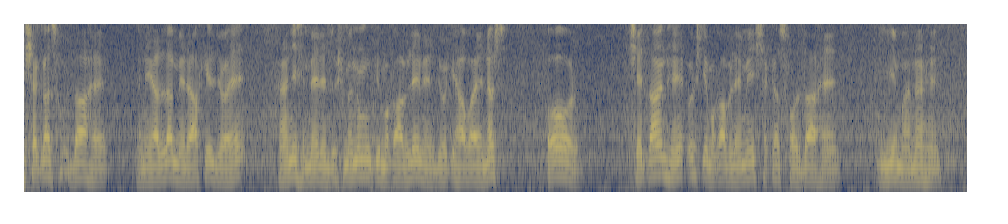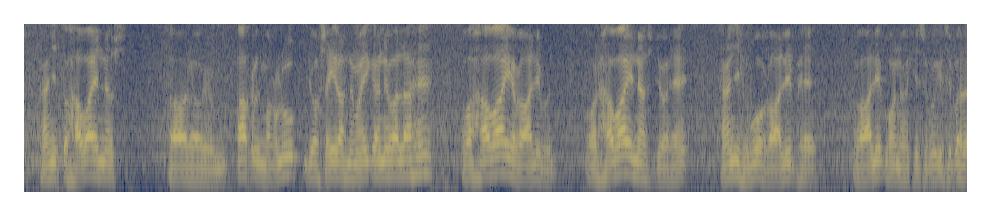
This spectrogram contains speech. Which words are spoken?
شکست خوردہ ہے۔ یعنی اللہ میرا عقل جو ہے ہاں جی میرے دشمنوں کے مقابلے میں جو کہ ہوائے نفس اور شیطان ہے اس کے مقابلے میں شکست خوردہ ہے۔ یہ معنی ہے۔ ہاں جی تو ہوائے نفس اور عقل مغلوب جو صحیح رہنمائی کرنے والا ہے، وہ ہوائے غالب اور ہوائے نفس جو ہے ہاں جی وہ غالب ہے۔ غالب ہونا کسی کو کسی پر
